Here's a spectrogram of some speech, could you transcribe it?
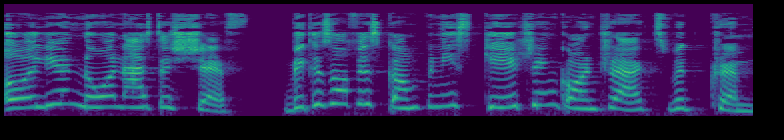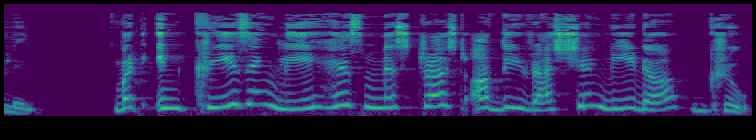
earlier known as the chef because of his company's catering contracts with Kremlin. But increasingly, his mistrust of the Russian leader grew.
